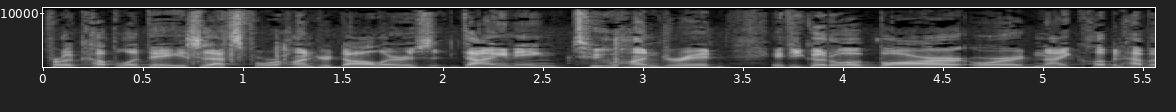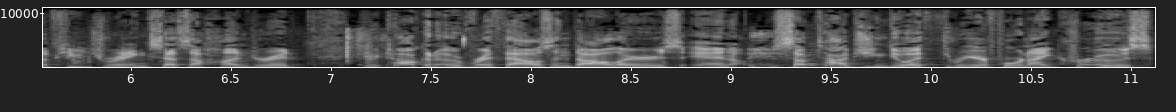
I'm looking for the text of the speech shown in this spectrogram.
for a couple of days, that's four hundred dollars. Dining, two hundred. If you go to a bar or a nightclub and have a few drinks, that's a hundred. You're talking over a thousand dollars, and sometimes you can do a three or four night cruise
